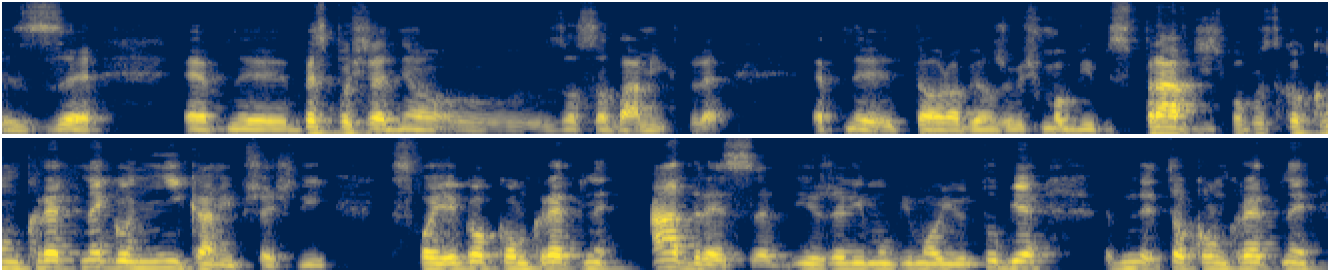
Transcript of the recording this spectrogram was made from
z bezpośrednio z osobami, które to robią, żebyśmy mogli sprawdzić po prostu konkretnego nika mi prześlij, swojego konkretny adres, jeżeli mówimy o YouTubie, to konkretny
